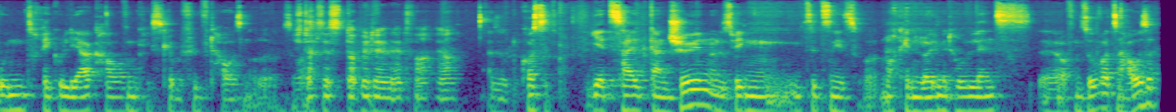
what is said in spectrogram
und regulär kaufen kriegst du, glaube ich, 5000 oder so. Ich dachte, das Doppelte in etwa, ja. Also kostet jetzt halt ganz schön und deswegen sitzen jetzt noch keine Leute mit HoloLens äh, auf dem Sofa zu Hause.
